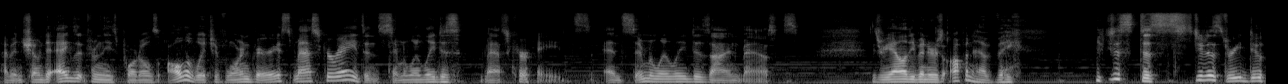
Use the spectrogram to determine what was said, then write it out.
have been shown to exit from these portals, all of which have worn various masquerades and similarly masquerades and similarly designed masks. These reality benders often have vague you just, just you just redo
